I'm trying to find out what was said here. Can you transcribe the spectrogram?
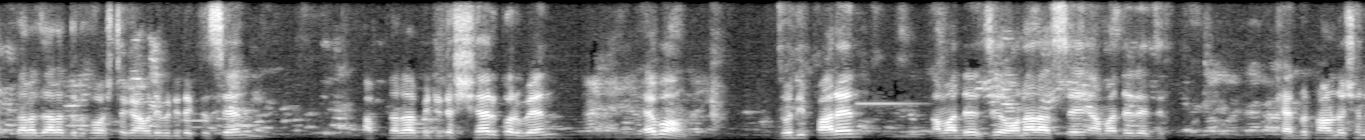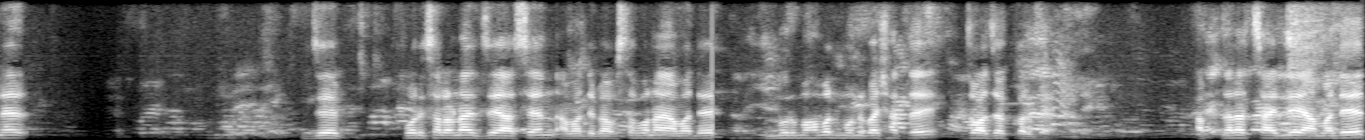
আপনারা যারা দূরপ্রবাস থেকে আমাদের ভিডিও দেখতেছেন, আপনারা ভিডিওটা শেয়ার করবেন এবং যদি পারেন আমাদের যে অনার আছে, আমাদের যে খ্যাতমত ফাউন্ডেশনের যে পরিচালনায় যে আছেন, আমাদের ব্যবস্থাপনায় আমাদের নূর মোহাম্মদ ভাইয়ের সাথে যোগাযোগ করবেন। আপনারা চাইলে আমাদের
